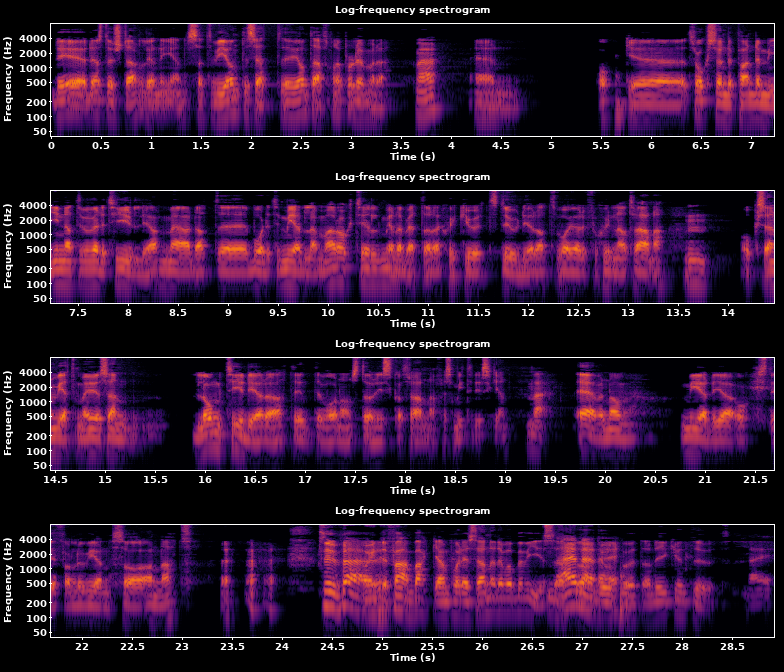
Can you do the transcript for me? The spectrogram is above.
Det är den största anledningen. Så vi har inte sett, vi har inte haft några problem med det. Nej. Och eh, jag tror också under pandemin att vi var väldigt tydliga med att eh, både till medlemmar och till medarbetare skicka ut studier att vad gör det för skillnad att träna. Mm. Och sen vet man ju sen långt tidigare att det inte var någon större risk att träna för smittrisken. Nej. Även om media och Stefan Löfven sa annat. Tyvärr. Och inte fan backade på det sen när det var bevisat. Nej, nej, nej. Upp, utan det gick ju inte ut. Nej.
